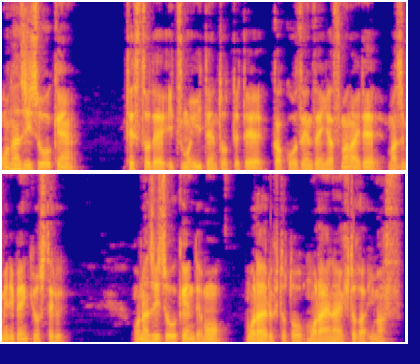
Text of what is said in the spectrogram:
同じ条件、テストでいつもいい点取ってて、学校全然休まないで真面目に勉強してる。同じ条件でも、もらえる人ともらえない人がいます。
